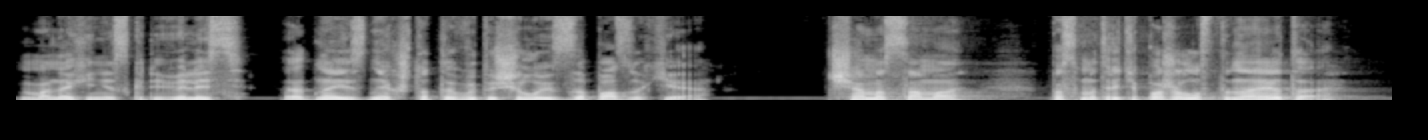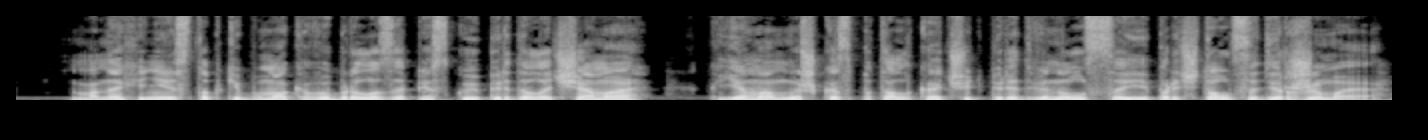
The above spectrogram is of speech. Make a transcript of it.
Монахи не скривились, одна из них что-то вытащила из-за пазухи. «Чама сама, посмотрите, пожалуйста, на это». Монахиня из стопки бумаг выбрала записку и передала Чама. Кьяма-мышка с потолка чуть передвинулся и прочитал содержимое.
